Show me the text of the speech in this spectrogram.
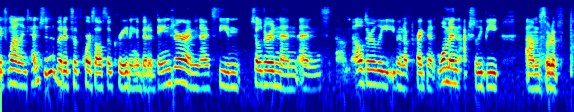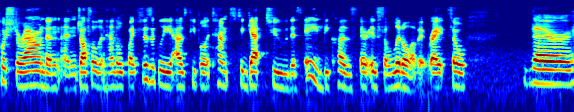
it's well intentioned, but it's of course also creating a bit of danger. I mean, I've seen children and and um, elderly, even a pregnant woman, actually be um, sort of pushed around and, and jostled and handled quite physically as people attempt to get to this aid because there is so little of it, right? So there,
